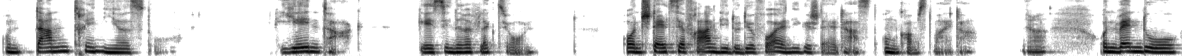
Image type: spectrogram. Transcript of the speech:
Und dann trainierst du. Jeden Tag gehst in die Reflexion und stellst dir Fragen, die du dir vorher nie gestellt hast und kommst weiter. Ja. Und wenn du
